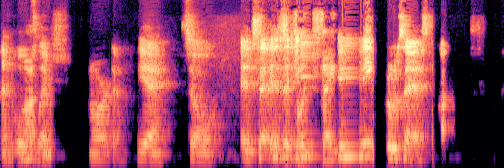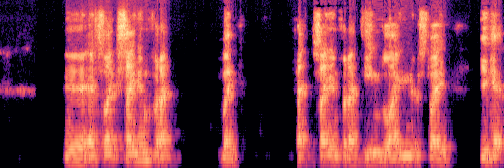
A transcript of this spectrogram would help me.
and hopefully in order. Yeah, so it's a, it's, it's a like unique process. Yeah, it's like signing for a like signing for a team blind. It's like you get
